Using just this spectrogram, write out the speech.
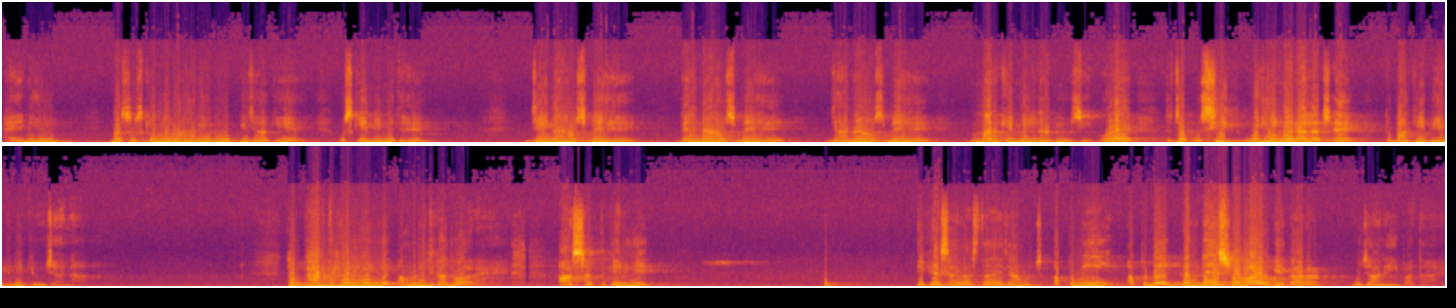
भय नहीं, बस उसके मनोहारी रूप की झांकी है, उसके निमित्त है। जीना उसमें है, रहना उसमें है, जाना उसमें है, मर के मिलना भी उसी को है। तो जब उसी, वही मेरा लक्ष्य है तो बाकी भेद में क्यों जाना? तो भक्त के लिए ये अमृत का द्वार है, आसक्त के लिए। एक ऐसा रास्ता है जहाँ अपनी, अपने गंदे स्वभाव के कारण वो जा नहीं पाता है।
